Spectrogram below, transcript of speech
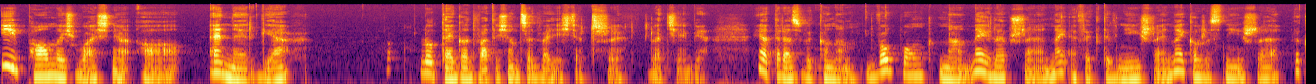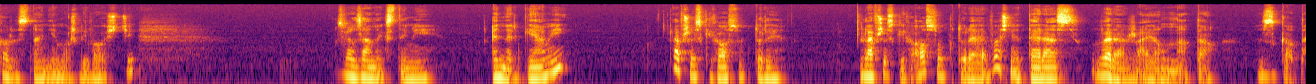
i pomyśl właśnie o energiach lutego 2023 dla Ciebie. Ja teraz wykonam dwupunkt na najlepsze, najefektywniejsze, najkorzystniejsze wykorzystanie możliwości związanych z tymi energiami dla wszystkich osób, które, dla wszystkich osób, które właśnie teraz wyrażają na to zgodę.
